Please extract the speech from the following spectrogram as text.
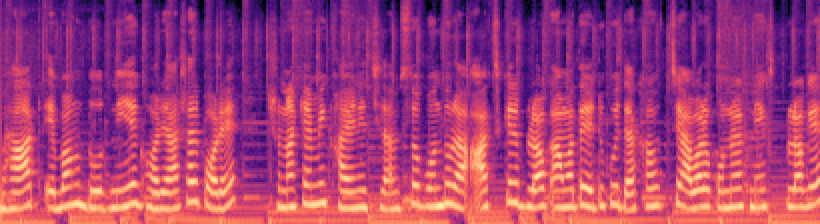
ভাত এবং দুধ নিয়ে ঘরে আসার পরে সোনাকে আমি খাইয়ে নিচ্ছিলাম। সো বন্ধুরা, আজকের ব্লগ আমাদের এটুকুই। দেখা হচ্ছে আবারও কোনো এক নেক্সট ব্লগে।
